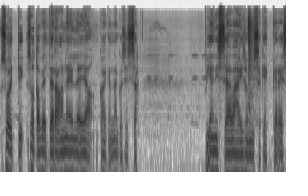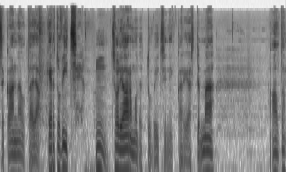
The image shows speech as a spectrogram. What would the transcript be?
soitti sotaveteraaneille ja kaiken näköisissä pienissä ja vähän isommissa kekkereissä kannelta ja kertoi vitsejä. Mm. Se oli armotettu vitsinikkari ja sitten mä alta,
